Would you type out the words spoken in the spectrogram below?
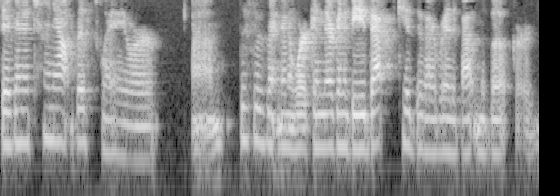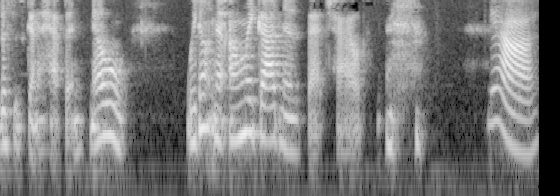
they're going to turn out this way or um, this isn't going to work and they're going to be that kid that I read about in the book or this is going to happen. No, we don't know. Only God knows that child. yeah.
